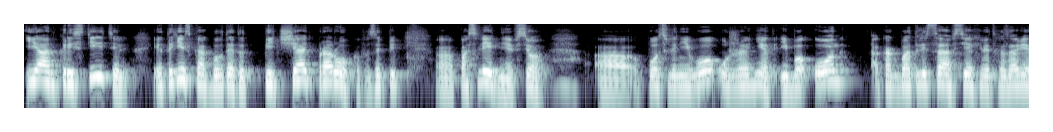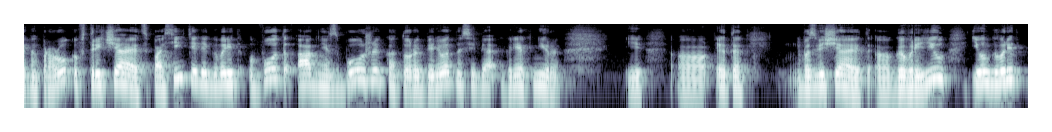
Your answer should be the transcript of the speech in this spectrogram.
Иоанн Креститель, это есть как бы вот эта печать пророков, а, последнее все. А, после него уже нет, ибо он как бы от лица всех ветхозаветных пророков встречает Спасителя и говорит, вот Агнец Божий, который берет на себя грех мира. И э, это возвещает Гавриил, и он говорит,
